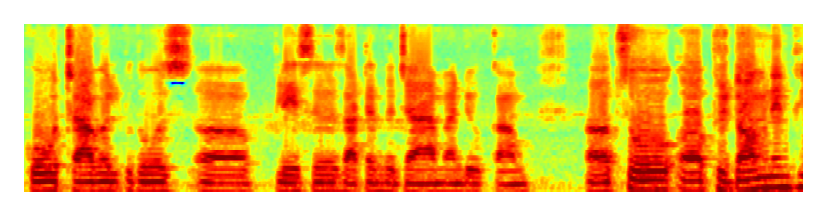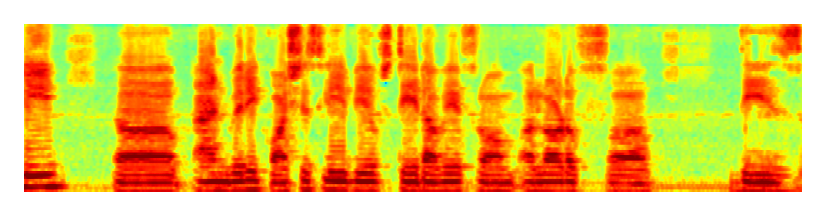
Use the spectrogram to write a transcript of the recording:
go travel to those uh, places, attend the jam, and you come. Uh, so predominantly and very cautiously, we have stayed away from a lot of these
